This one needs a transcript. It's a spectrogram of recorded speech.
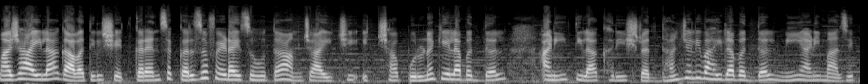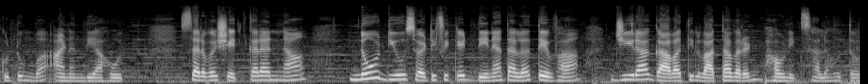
माझ्या आईला गावातील शेतकऱ्यांचं कर्ज फेडायचं होतं. आमच्या आईची इच्छा पूर्ण केल्याबद्दल आणि तिला खरी श्रद्धांजली वाहिल्याबद्दल मी आणि माझे कुटुंब आनंदी आहोत. सर्व शेतकऱ्यांना नो ड्यू सर्टिफिकेट देण्यात आलं तेव्हा जिरा गावातील वातावरण भावनिक झालं होतं.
